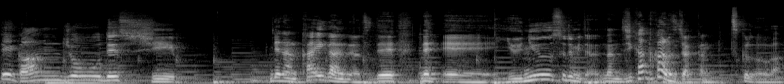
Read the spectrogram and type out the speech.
で頑丈ですしでなんか海外のやつで、ねえー輸入するみたいななん時間かかるんです若干作るのが、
